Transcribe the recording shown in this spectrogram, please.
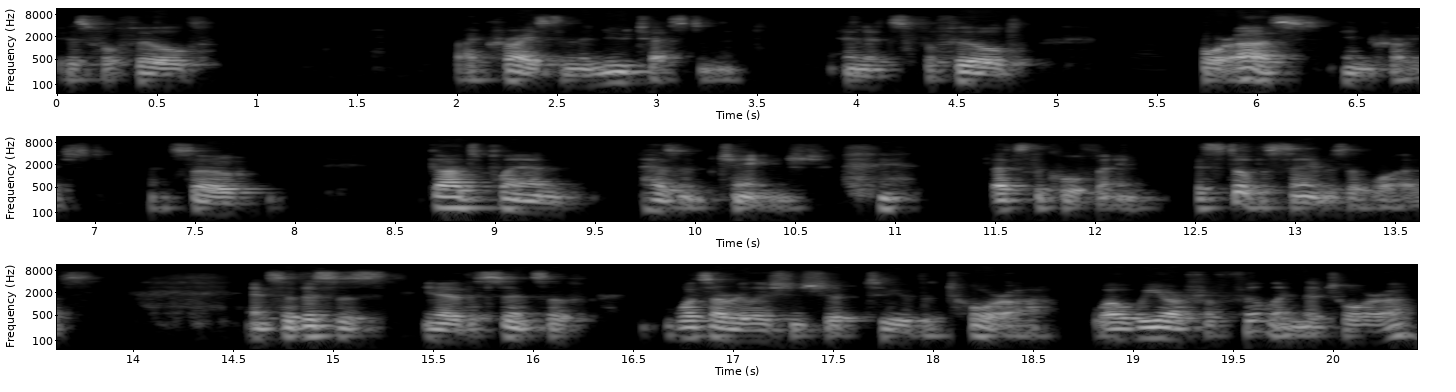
is fulfilled by Christ in the New Testament, and it's fulfilled for us in Christ. And so God's plan hasn't changed. That's the cool thing it's still the same as it was. And so this is, you know, the sense of what's our relationship to the Torah? Well, we are fulfilling the Torah.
